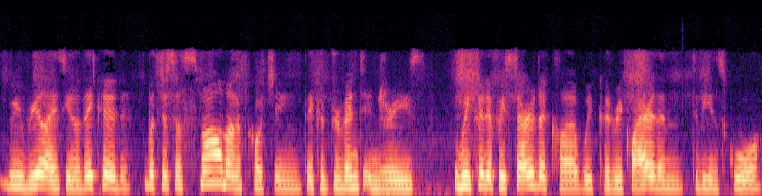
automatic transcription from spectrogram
we realized, you know, they could, with just a small amount of coaching, they could prevent injuries. We could, if we started a club, we could require them to be in school,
